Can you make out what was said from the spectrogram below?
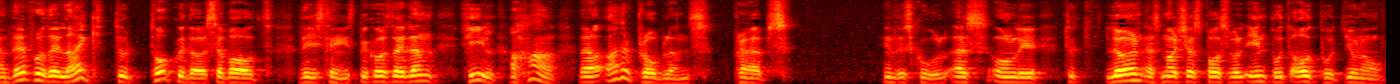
And therefore they like to talk with us about these things because they then feel, aha, there are other problems, perhaps, in the school as only to learn as much as possible, input, output, you know.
